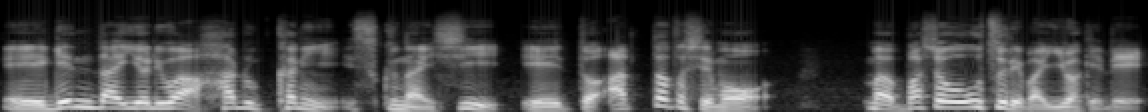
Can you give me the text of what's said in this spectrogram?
えー現代よりははるかに少ないし、えっ、と、あったとしても、まあ場所を移ればいいわけで、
